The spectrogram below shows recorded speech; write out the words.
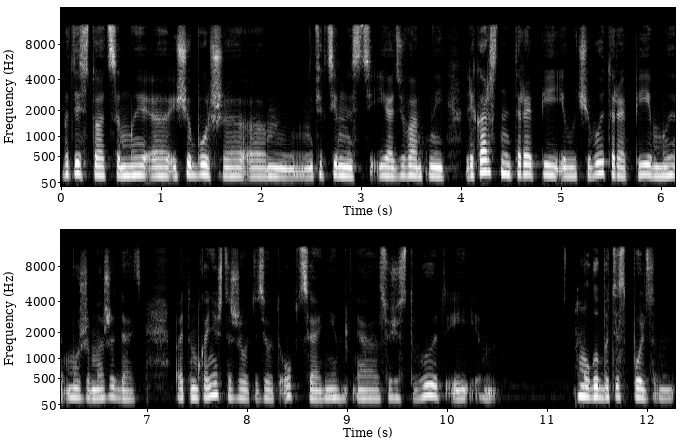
В этой ситуации мы еще больше эффективность и адювантной лекарственной терапии и лучевой терапии мы можем ожидать. Поэтому, конечно же, вот эти вот опции, они э, существуют и могут быть использованы.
